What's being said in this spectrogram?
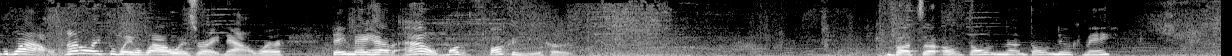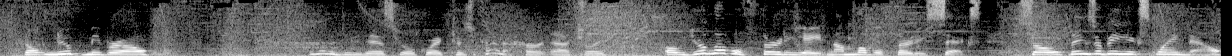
WoW. Kind of like the way WoW is right now, where they may have, ow, motherfucker, you hurt. But, uh, oh, don't, don't nuke me. Don't nuke me, bro. I'm gonna do this real quick, because you kind of hurt, actually. Oh, you're level 38, and I'm level 36. So, things are being explained now.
